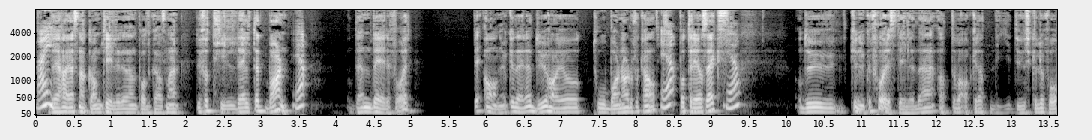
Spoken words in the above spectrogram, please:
Nei. Det har jeg snakka om tidligere i denne podkasten her. Du får tildelt et barn. Ja. Den dere får, det aner jo ikke dere. Du har jo to barn, har du fortalt, Ja. på tre og seks. Ja. Og du kunne jo ikke forestille deg at det var akkurat de du skulle få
